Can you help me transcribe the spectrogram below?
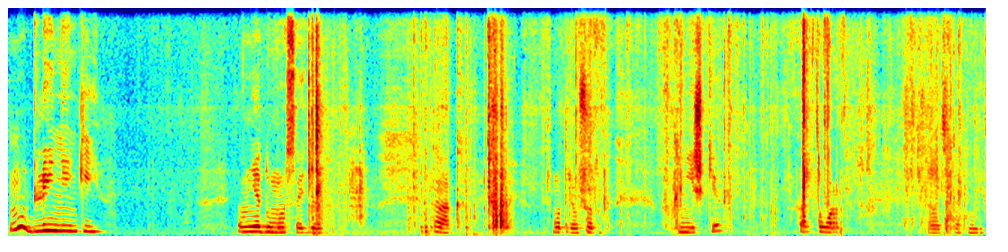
ну, длинненький. Мне, думаю, сойдет. Так, смотрим, что тут в книжке. Хатор. Давайте как-нибудь.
